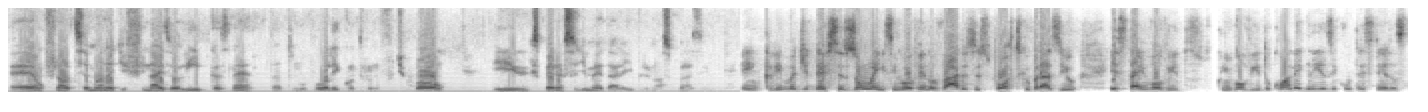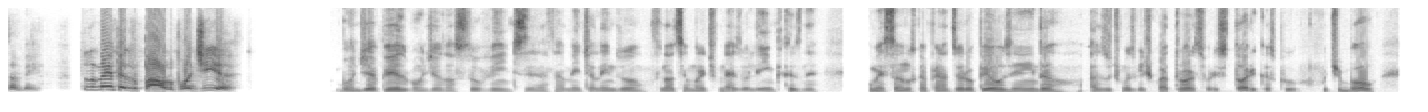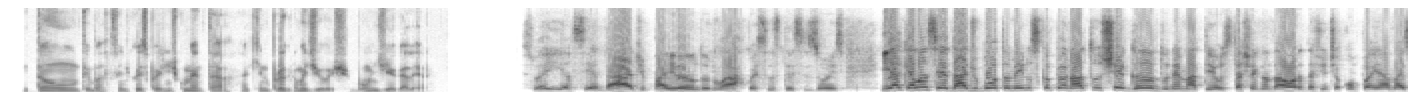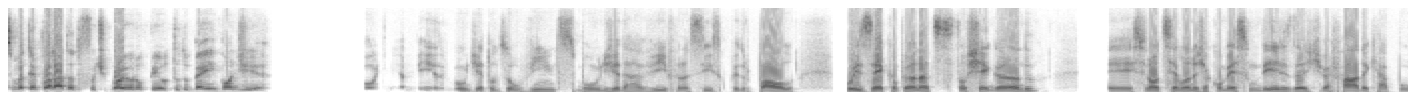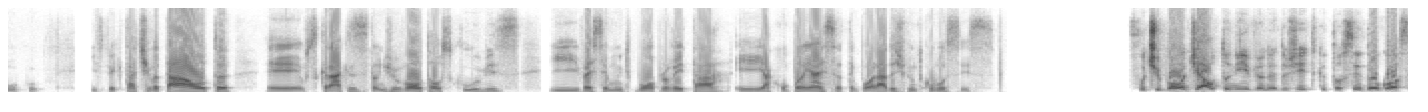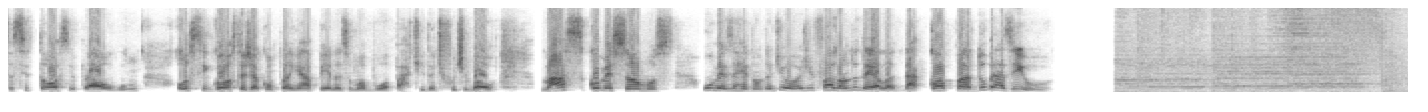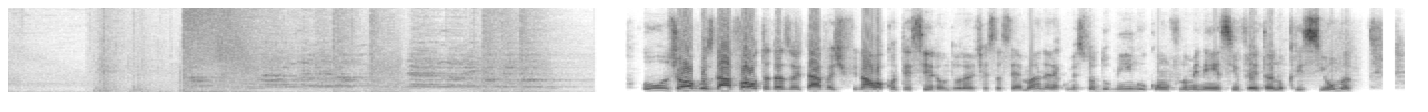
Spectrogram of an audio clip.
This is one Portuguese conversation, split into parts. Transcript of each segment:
É um final de semana de finais olímpicas, né? Tanto no vôlei quanto no futebol. E esperança de medalha aí para o nosso Brasil. Em clima de decisões envolvendo vários esportes que o Brasil está envolvido, envolvido com alegrias e com tristezas também. Tudo bem, Pedro Paulo? Bom dia. Bom dia, Pedro. Bom dia aos nossos ouvintes. Exatamente, além do final de semana de finais olímpicas, né? Começando os campeonatos europeus e ainda as últimas 24 horas foram históricas para o futebol. Então tem bastante coisa para a gente comentar aqui no programa de hoje. Bom dia, galera. Isso aí, ansiedade pairando no ar com essas decisões. E aquela ansiedade boa também nos campeonatos chegando, né, Matheus? Está chegando a hora da gente acompanhar mais uma temporada do futebol europeu. Tudo bem? Bom dia. Bom dia, Pedro. Bom dia a todos os ouvintes. Bom dia, Davi, Francisco, Pedro Paulo. Pois é, campeonatos estão chegando. É, esse final de semana já começa um deles, né? A gente vai falar daqui a pouco. A expectativa tá alta. É, os craques estão de volta aos clubes e vai ser muito bom aproveitar e acompanhar essa temporada junto com vocês. Futebol de alto nível, né? Do jeito que o torcedor gosta. Se torce para algum ou se gosta de acompanhar apenas uma boa partida de futebol. Mas começamos o Mesa Redonda de hoje falando dela, da Copa do Brasil. Os jogos da volta das oitavas de final aconteceram durante essa semana, né? Começou domingo com o Fluminense enfrentando o Criciúma.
